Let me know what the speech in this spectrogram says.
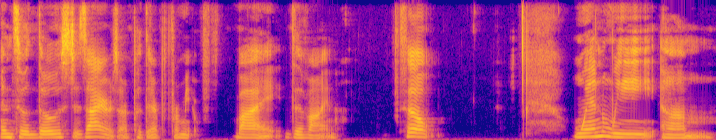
And so those desires are put there for me by divine. So when we um,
